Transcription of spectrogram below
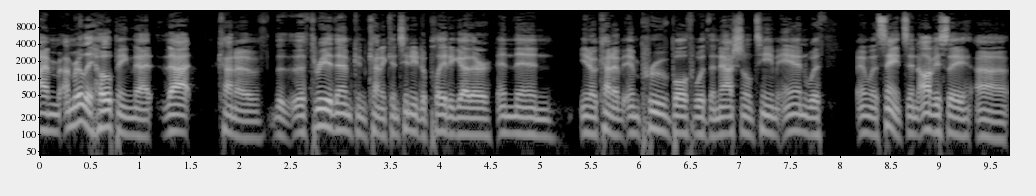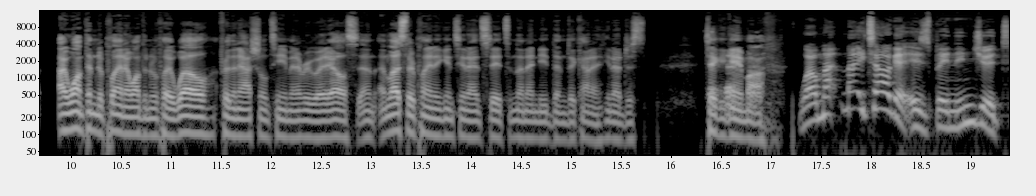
I'm I'm really hoping that that kind of the, the three of them can kind of continue to play together, and then you know kind of improve both with the national team and with and with Saints. And obviously, uh, I want them to play, and I want them to play well for the national team and everybody else, and, unless they're playing against the United States, and then I need them to kind of you know just take a game off. Well, Matt, Matty Targett has been injured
